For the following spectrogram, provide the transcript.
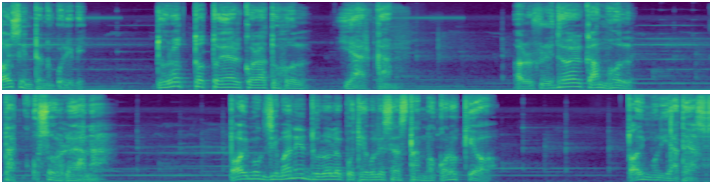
তই চিন্তা নকৰিবি দূৰত্ব তৈয়াৰ কৰাটো হ'ল ইয়াৰ কাম আৰু হৃদয়ৰ কাম হ'ল তাক ওচৰলৈ অনা তই মোক যিমানেই দূৰলৈ পঠিয়াবলৈ চেষ্টা নকৰ কিয় তই মোৰ ইয়াতে আছ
